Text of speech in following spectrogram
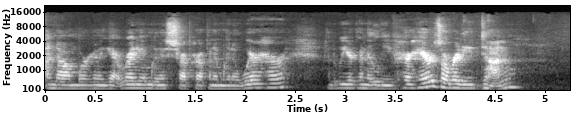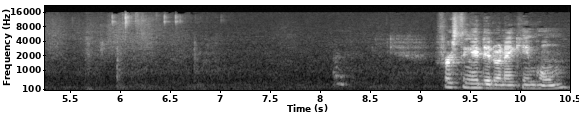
And um, we're going to get ready. I'm going to strap her up and I'm going to wear her. And we are going to leave. Her hair is already done. First thing I did when I came home,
